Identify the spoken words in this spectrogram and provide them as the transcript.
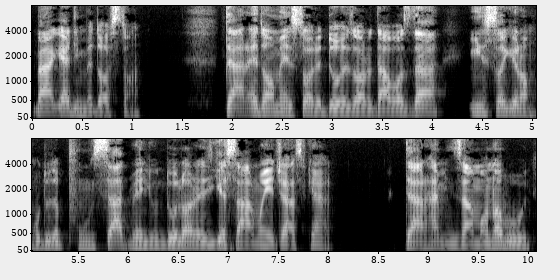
برگردیم به داستان. در ادامه سال 2012 اینستاگرام حدود 500 میلیون دلار دیگه سرمایه جذب کرد. در همین زمانا بود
